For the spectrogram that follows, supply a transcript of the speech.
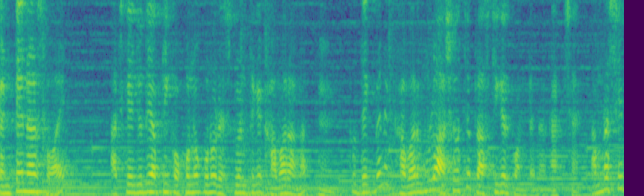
কন্টেনার্স হয় আজকে যদি আপনি কখনো কোনো রেস্টুরেন্ট থেকে খাবার আনান হুম। তো দেখবেন খাবারগুলো আসে হচ্ছে প্লাস্টিকের কন্টেনার আচ্ছা। আমরা সেই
